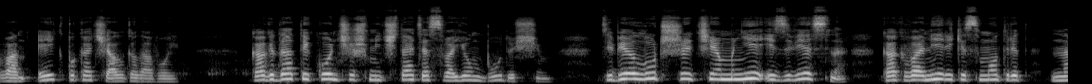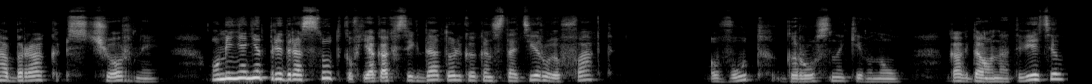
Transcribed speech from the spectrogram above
Ван Эйк покачал головой. Когда ты кончишь мечтать о своем будущем, тебе лучше, чем мне известно, как в Америке смотрят на брак с черной. У меня нет предрассудков, я, как всегда, только констатирую факт. Вуд грустно кивнул. Когда он ответил,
